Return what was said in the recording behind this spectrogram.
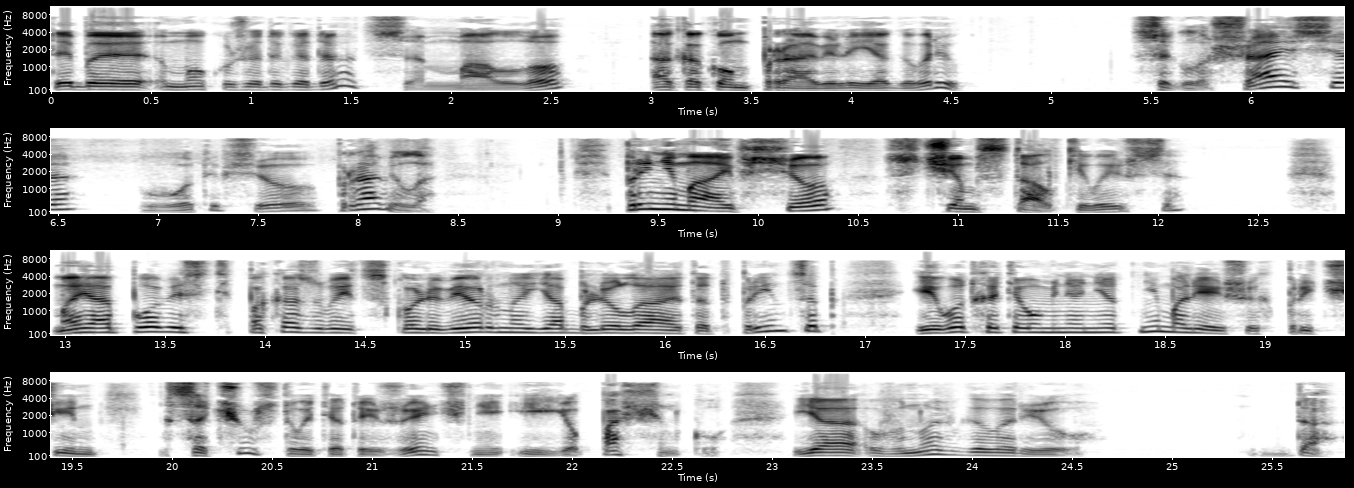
Ты бы мог уже догадаться, мало о каком правиле я говорю. Соглашайся, вот и все правило. Принимай все с чем сталкиваешься. Моя повесть показывает, сколь верно я блюла этот принцип, и вот хотя у меня нет ни малейших причин сочувствовать этой женщине и ее пащенку, я вновь говорю «да».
